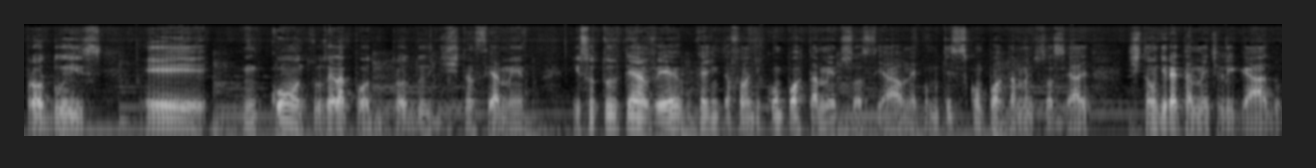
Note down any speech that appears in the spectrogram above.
produz é, encontros, ela produz distanciamento. Isso tudo tem a ver com o que a gente está falando de comportamento social, né? Como que esses comportamentos sociais estão diretamente ligados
